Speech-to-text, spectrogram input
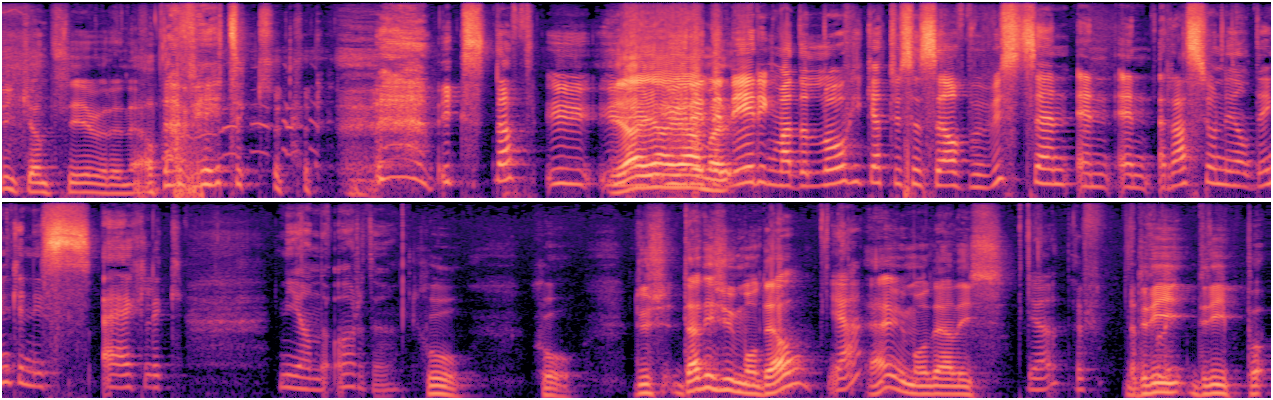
ben ik aan het zeveren. Dat weet ik. ik snap uw, uw, Ja, ja, ja, redenering, maar... de logica tussen zelfbewustzijn en, en rationeel denken is eigenlijk niet aan de orde. Goed, goed. Dus dat is uw model. Ja? Hè? Uw model is Ja. dat- dat drie, drie, po-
